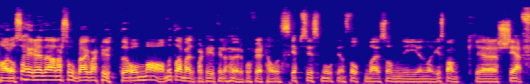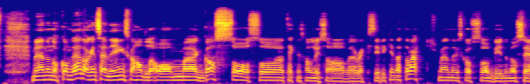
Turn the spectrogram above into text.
har også Høyre-leder Erna Solberg vært ute og manet Arbeiderpartiet til å høre på flertallets skepsis mot Jens Stoltenberg som ny Norges Bank-sjef. Men nok om det. Dagens sending skal handle om gass og også teknisk analyse av Rex Silicon etter hvert. Men vi skal også begynne med å se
